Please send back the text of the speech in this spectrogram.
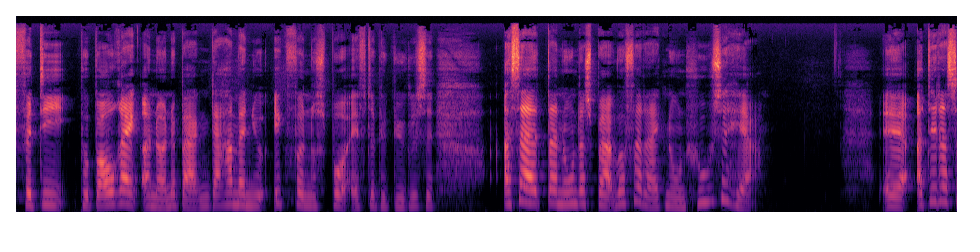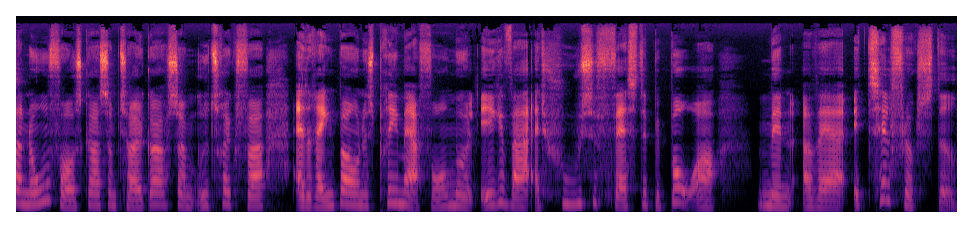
Fordi på Borgring og Nonnebakken, der har man jo ikke fundet spor efter bebyggelse. Og så er der nogen, der spørger, hvorfor er der ikke nogen huse her? Øh, og det er der så nogle forskere, som tolker som udtryk for, at ringborgenes primære formål ikke var at huse faste beboere, men at være et tilflugtssted.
